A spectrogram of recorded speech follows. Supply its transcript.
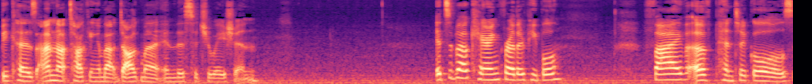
Because I'm not talking about dogma in this situation. It's about caring for other people. Five of Pentacles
